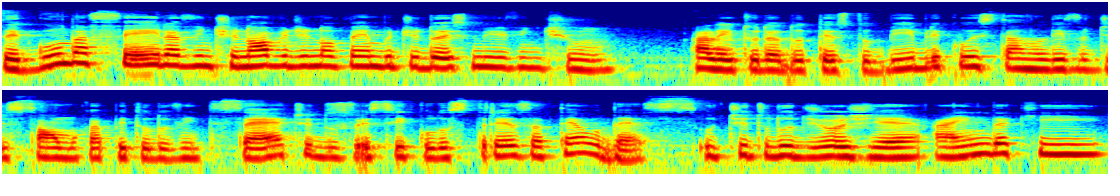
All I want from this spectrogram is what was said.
Segunda-feira, 29 de novembro de 2021. A leitura do texto bíblico está no livro de Salmo, capítulo 27, dos versículos 3 até o 10. O título de hoje é Ainda que.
